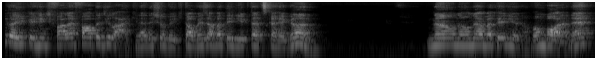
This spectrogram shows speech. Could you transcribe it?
Tudo aí que a gente fala é falta de like, né? Deixa eu ver aqui. Talvez a bateria que tá descarregando. Não, não, não é a bateria, não. Vambora, né?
